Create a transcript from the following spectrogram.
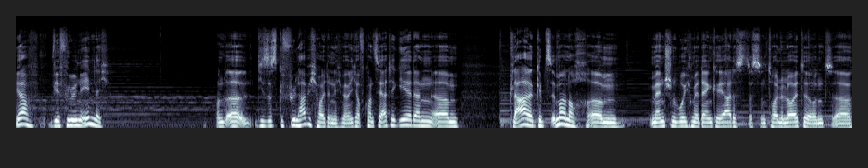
ja, wir fühlen ähnlich. Und äh, dieses Gefühl habe ich heute nicht mehr. Wenn ich auf Konzerte gehe, dann ähm, klar gibt's immer noch ähm, Menschen, wo ich mir denke, ja, das, das sind tolle Leute und äh,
